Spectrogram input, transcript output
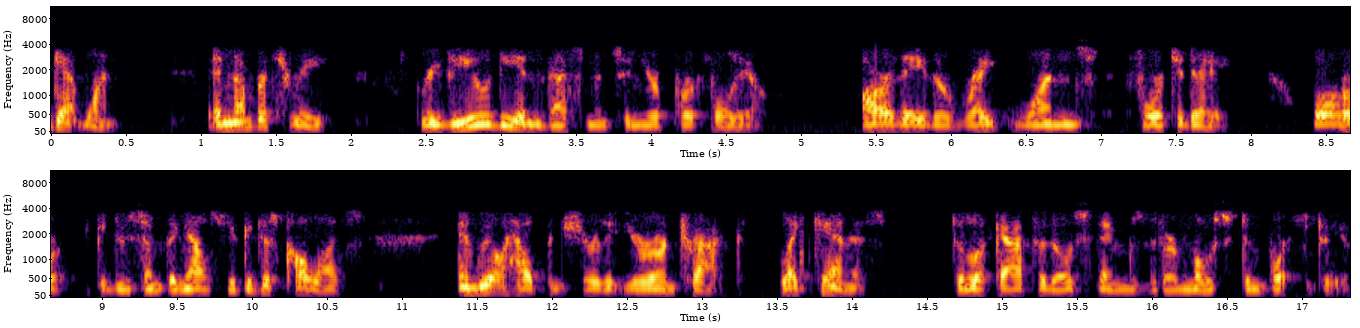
get one. And number three, review the investments in your portfolio. Are they the right ones for today? Or you could do something else. You could just call us and we'll help ensure that you're on track, like Janice, to look after those things that are most important to you.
